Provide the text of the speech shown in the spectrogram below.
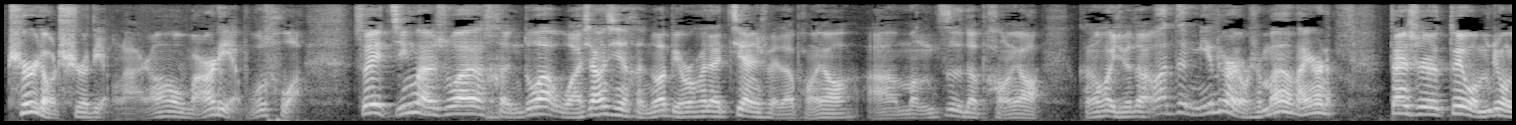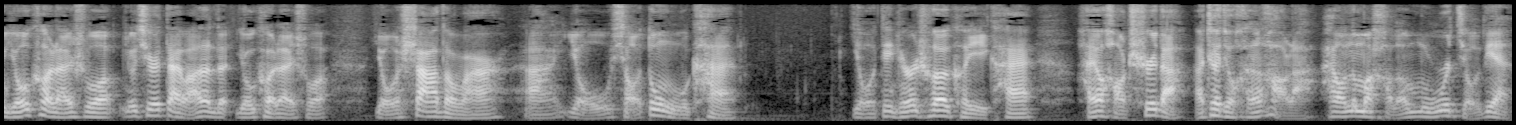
吃就吃顶了，然后玩的也不错。所以尽管说很多，我相信很多，比如说在建水的朋友啊，蒙自的朋友可能会觉得啊，这弥勒有什么玩意儿呢？但是对我们这种游客来说，尤其是带娃的游客来说，有沙子玩啊，有小动物看，有电瓶车可以开。还有好吃的啊，这就很好了。还有那么好的木屋酒店，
